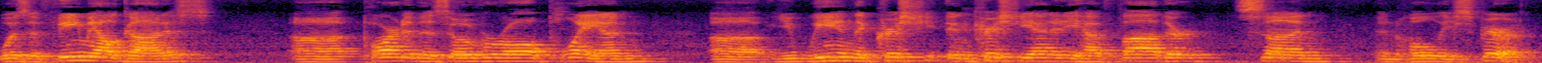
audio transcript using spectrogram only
was a female goddess, uh, part of this overall plan. Uh, you, we in, the Christi- in Christianity have Father, Son, and Holy Spirit.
